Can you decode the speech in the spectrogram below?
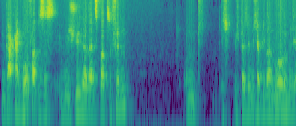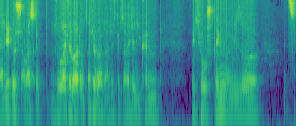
und gar keinen Wurf hat, ist es irgendwie schwieriger, seinen Spot zu finden. Und ich, ich persönlich habe lieber einen Wurf und bin nicht athletisch, aber es gibt solche Leute und solche Leute. Natürlich gibt es auch welche, die können richtig hoch springen, irgendwie so, jetzt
